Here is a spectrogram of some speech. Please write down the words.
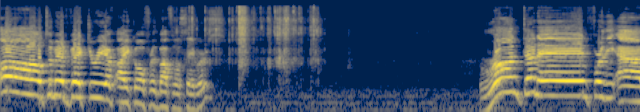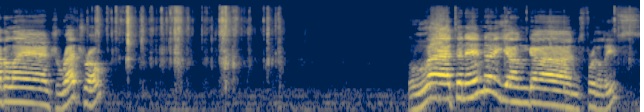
Ultimate victory of Eichel for the Buffalo Sabres. Rantanen for the Avalanche Retro. Lehtonen Young Guns for the Leafs.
